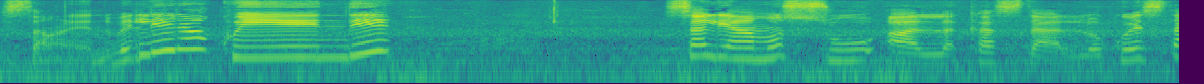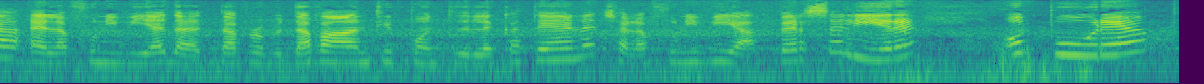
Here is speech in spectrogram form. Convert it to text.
Sta venendo bellino, quindi saliamo su al castello. Questa è la funivia, detta proprio davanti il ponte delle catene, c'è la funivia per salire oppure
